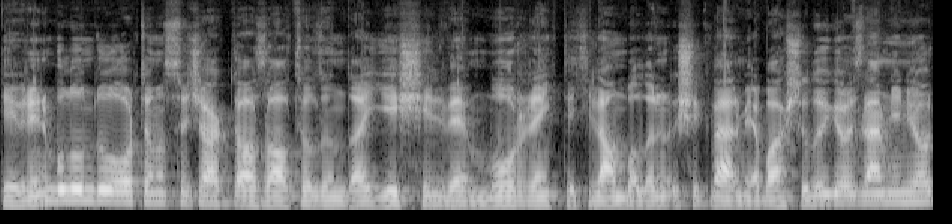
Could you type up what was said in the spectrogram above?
Devrenin bulunduğu ortamın sıcaklığı azaltıldığında yeşil ve mor renkteki lambaların ışık vermeye başladığı gözlemleniyor.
